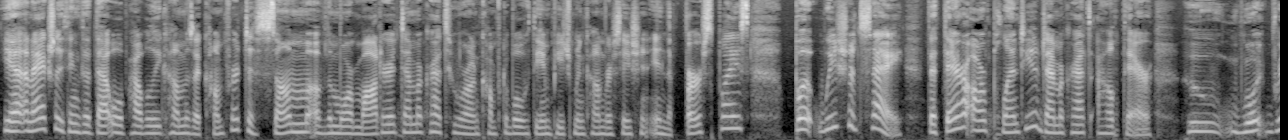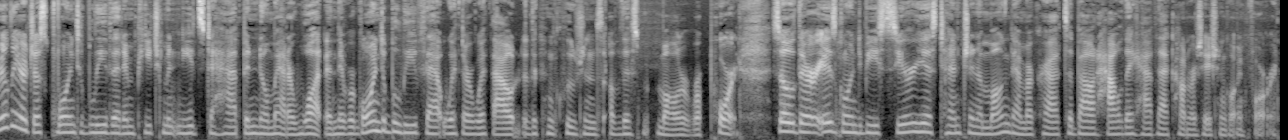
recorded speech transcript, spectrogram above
Yeah, and I actually think that that will probably come as a comfort to some of the more moderate Democrats who are uncomfortable with the impeachment conversation in the first place. But we should say that there are plenty of Democrats out there who really are just going to believe that impeachment needs to happen no matter what. And they were going to believe that with or without the conclusions of this Mueller report. So there is going to be serious tension among Democrats about how they have that conversation going forward.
